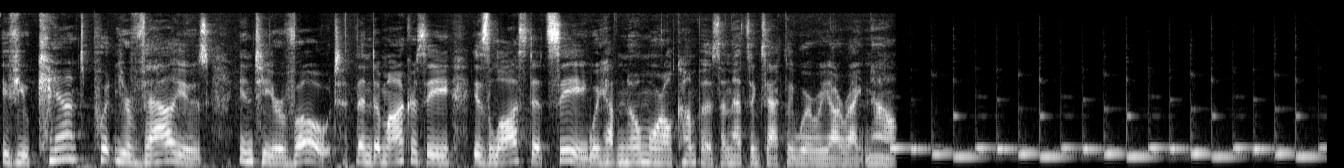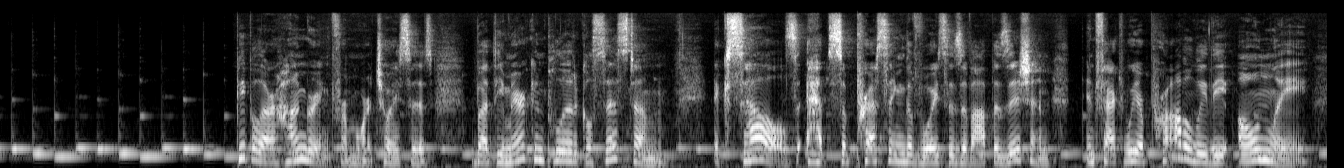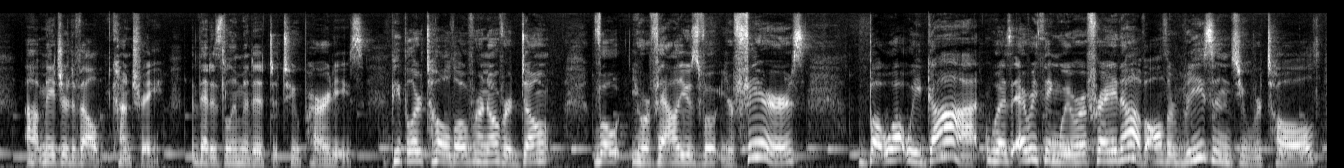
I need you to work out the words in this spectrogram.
if you can't put your values into your vote, then democracy is lost at sea. We have no moral compass, and that's exactly where we are right now. People are hungering for more choices, but the American political system excels at suppressing the voices of opposition. In fact, we are probably the only uh, major developed country that is limited to two parties. People are told over and over don't vote your values, vote your fears. But what we got was everything we were afraid of, all the reasons you were told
